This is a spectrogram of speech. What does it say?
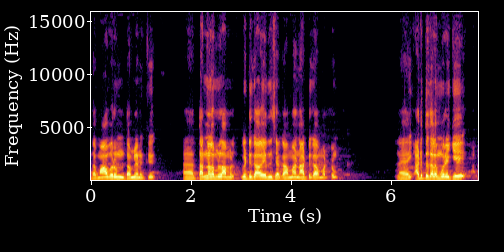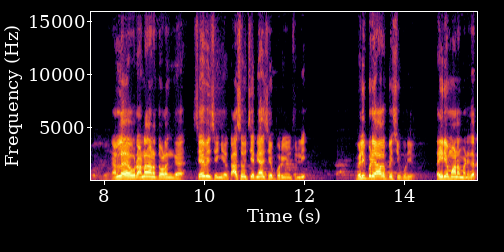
அந்த மாபெரும் தமிழனுக்கு தன்னலம் இல்லாமல் வீட்டுக்காக எதுவும் சேர்க்காம நாட்டுக்காக மட்டும் அடுத்த தலைமுறைக்கு நல்ல ஒரு அன்னதானத்தை வழங்குங்க. சேவை செய்யுங்க. காசை வச்சு என்ன செய்ய போறீங்கன்னு சொல்லி வெளிப்படையாக பேசக்கூடிய தைரியமான மனிதர்.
